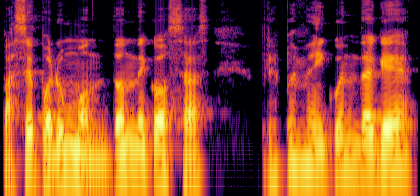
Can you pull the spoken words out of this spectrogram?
pasé por un montón de cosas, pero después me di cuenta que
